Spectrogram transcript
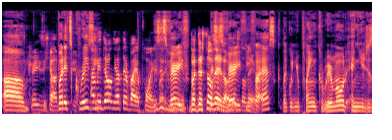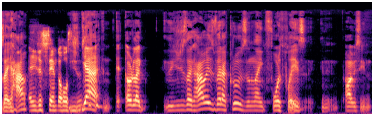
Um, it's crazy, honestly. but it's crazy. I mean, they're only up there by a point. This but, is very, but they're still this there. This is very FIFA esque. Like when you're playing career mode and you're just like, how? And you just same the whole season. Yeah, or like you're just like, how is Veracruz in like fourth place? Obviously,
